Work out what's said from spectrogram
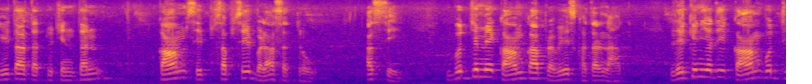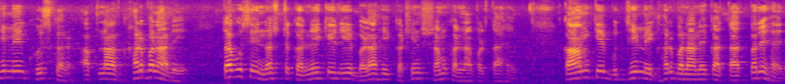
गीता तत्व चिंतन, काम सिर्फ़ सबसे बड़ा शत्रु, अस्सी। बुद्धि में काम का प्रवेश खतरनाक, लेकिन यदि काम बुद्धि में घुसकर अपना घर बना ले, तब उसे नष्ट करने के लिए बड़ा ही कठिन श्रम करना पड़ता है। काम के बुद्धि में घर बनाने का तात्पर्य है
